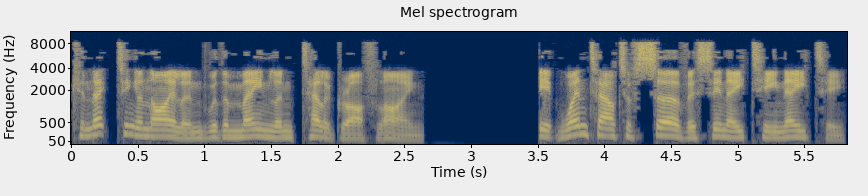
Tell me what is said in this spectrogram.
connecting an island with a mainland telegraph line. It went out of service in 1880.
